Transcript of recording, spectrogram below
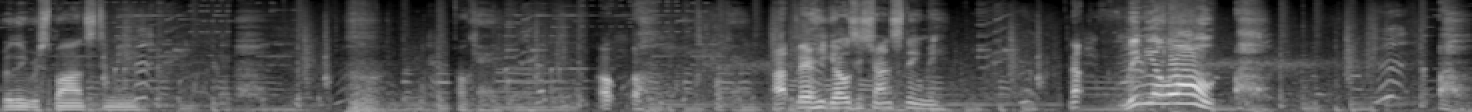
really responds to me. Okay. Oh, oh, okay. Ah, there he goes. He's trying to sting me. No, leave me alone! Oh. Oh.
